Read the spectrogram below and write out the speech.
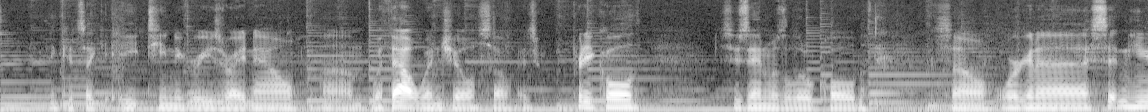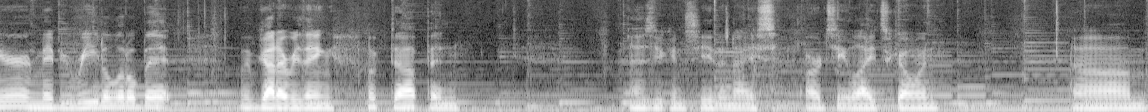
I think it's like 18 degrees right now um, without wind chill, so it's pretty cold. Suzanne was a little cold. So we're gonna sit in here and maybe read a little bit. We've got everything hooked up and as you can see the nice artsy lights going. Um,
